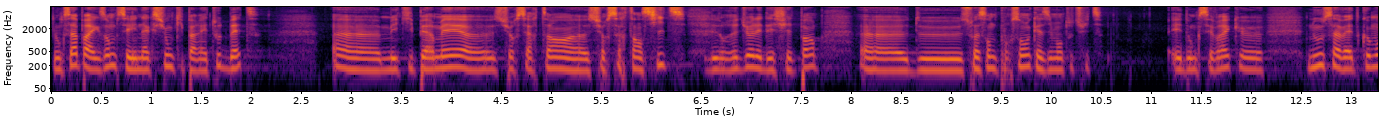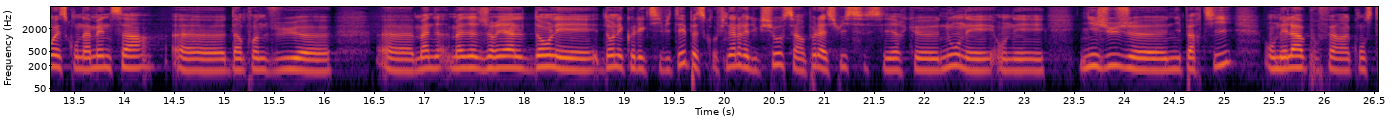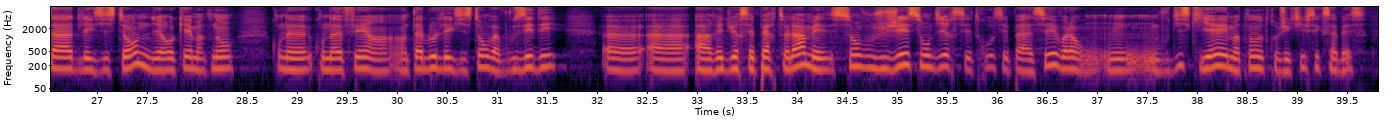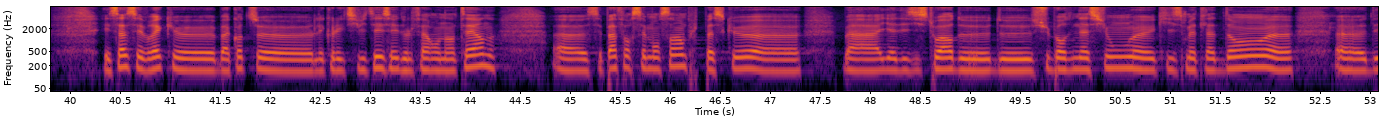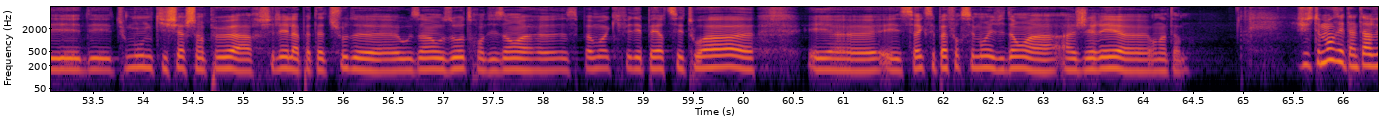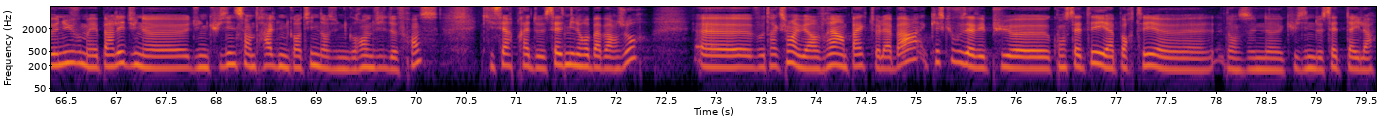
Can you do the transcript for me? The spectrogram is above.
Donc, ça, par exemple, c'est une action qui paraît toute bête. Euh, mais qui permet sur, certains, sur certains sites de réduire les déchets de pain de 60% quasiment tout de suite. Et donc c'est vrai que nous, ça va être comment est-ce qu'on amène ça d'un point de vue euh, managériale dans les, dans les collectivités, parce qu'au final, Réduxio, c'est un peu la Suisse. C'est-à-dire que nous, on est, on est ni juge euh, ni parti. On est là pour faire un constat de l'existant, de dire, OK, maintenant qu'on a, qu'on a fait un tableau de l'existant, on va vous aider euh, à, réduire ces pertes-là, mais sans vous juger, sans dire c'est trop, c'est pas assez. Voilà, on, vous dit ce qui est, et maintenant notre objectif c'est que ça baisse. Et ça, c'est vrai que bah, quand euh, les collectivités essayent de le faire en interne, euh, c'est pas forcément simple parce que euh, bah il y a des histoires de, subordination qui se mettent là-dedans, tout le monde qui cherche un peu à harceler la patate chaude aux uns aux autres en disant c'est pas moi qui fais des pertes, c'est toi. Et, et c'est vrai que c'est pas forcément évident à, à gérer en interne. Justement, vous êtes intervenu, vous m'avez parlé d'une cuisine centrale d'une cantine dans une grande ville de France qui sert près de 16 000 repas par jour. Euh, votre action a eu un vrai impact là-bas. Qu'est-ce que vous avez pu euh, constater et apporter euh, dans une cuisine de cette taille-là?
